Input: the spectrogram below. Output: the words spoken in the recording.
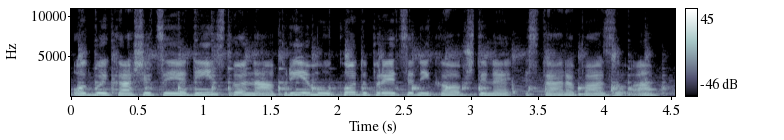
Odbojkašice jedinstva na prijemu kod predsednika opštine Stara Pazova –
